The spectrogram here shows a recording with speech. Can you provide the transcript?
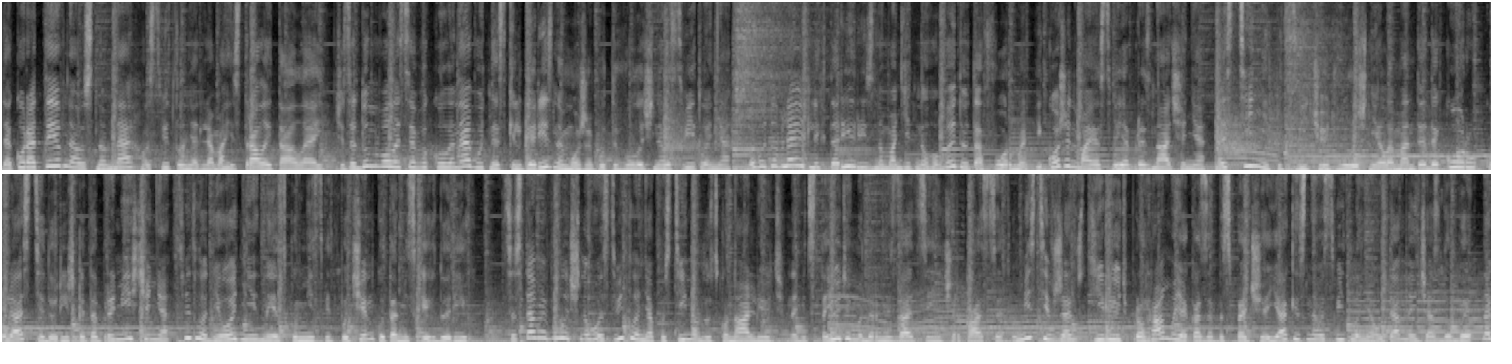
Декоративне, основне освітлення для магістралей та алей. Чи задумувалися ви коли-небудь, наскільки різним може бути вуличне освітлення? Виготовляють ліхтарі різноманітного виду та форми, і кожен має своє призначення. Настінні підсвічують вуличні елементи декору, кулясті доріжки та приміщення, світлодіодні низку місць відпочинку та міських доріг. Системи вуличного освітлення постійно вдосконалюють, не відстають у модернізації Черкаси. У місті вже втілюють програму, яка забезпечує якісне освітлення у темний час доби на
